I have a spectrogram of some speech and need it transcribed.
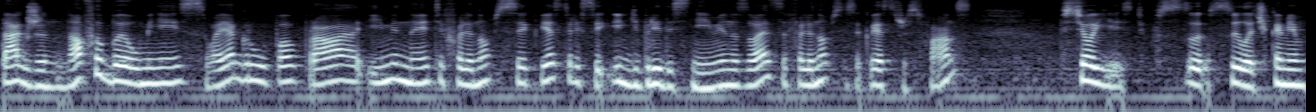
Также на ФБ у меня есть своя группа про именно эти фаленопсисы эквестрисы и гибриды с ними. Называется Phalaenopsis Equestris Fans. Все есть с ссылочками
